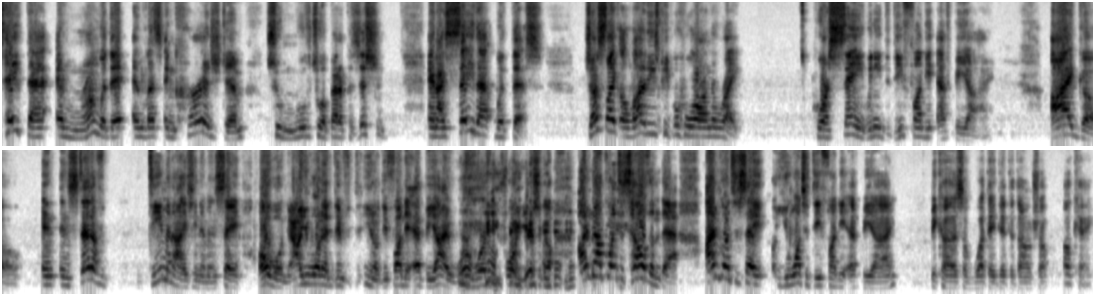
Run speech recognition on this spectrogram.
take that and run with it and let's encourage them to move to a better position. And I say that with this just like a lot of these people who are on the right who are saying we need to defund the FBI, I go and instead of demonizing them and saying, "Oh well, now you want to, def- you know, defund the FBI." We're working four years ago. I'm not going to tell them that. I'm going to say, "You want to defund the FBI because of what they did to Donald Trump?" Okay.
